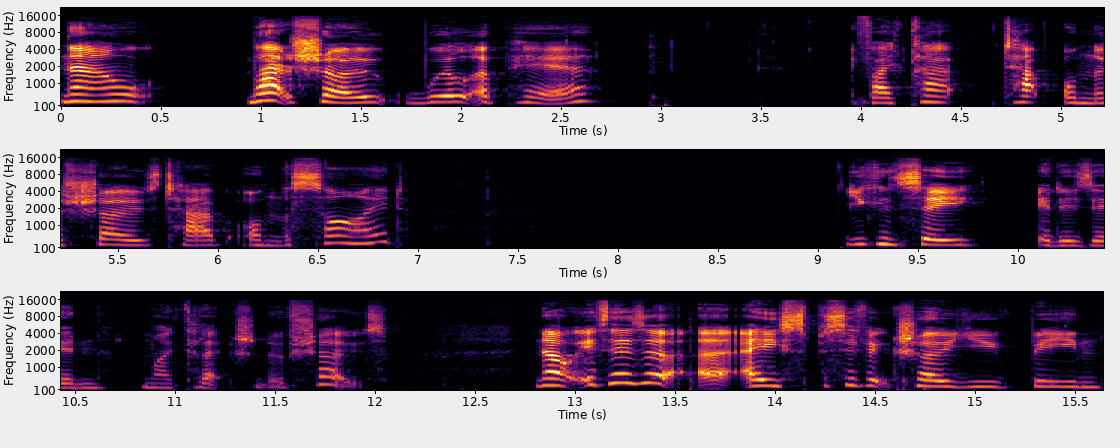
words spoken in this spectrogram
Now, that show will appear if I tap on the shows tab on the side, you can see it is in my collection of shows. Now, if there's a, a specific show you've been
